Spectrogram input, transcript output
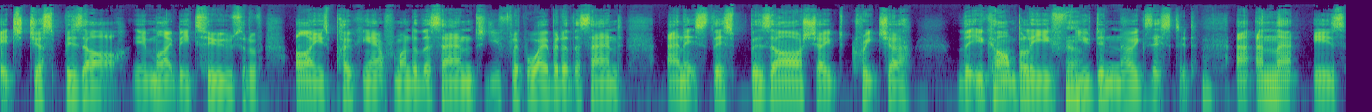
it's just bizarre. It might be two sort of eyes poking out from under the sand. You flip away a bit of the sand, and it's this bizarre shaped creature that you can't believe you didn't know existed. A- and that is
